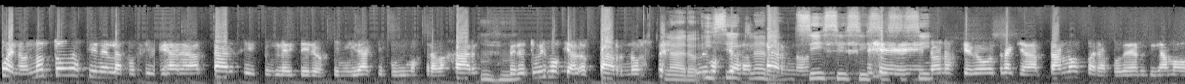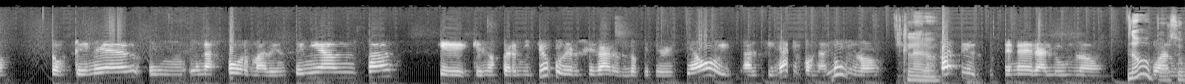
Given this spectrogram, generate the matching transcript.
Bueno, no todos tienen la posibilidad de adaptarse, esa es la heterogeneidad que pudimos trabajar, uh -huh. pero tuvimos que adaptarnos. Claro, y sí, claro. Sí, sí, sí, sí, eh, sí, No nos quedó otra que adaptarnos para poder, digamos, sostener un, una forma de enseñanza que, que, nos permitió poder llegar, lo que te decía hoy, al final con alumnos. Claro. Es fácil tener alumnos. No, por, su,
